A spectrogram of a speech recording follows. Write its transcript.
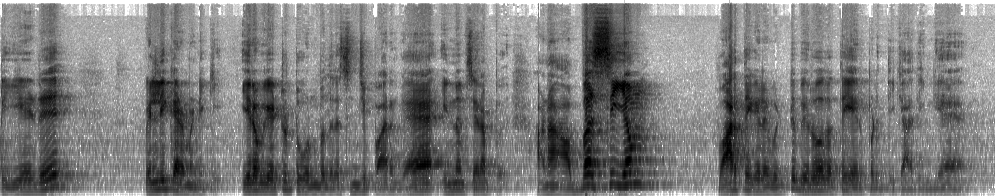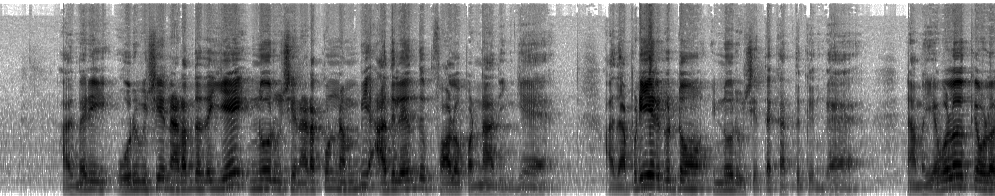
டு ஏழு வெள்ளிக்கிழமை அன்னைக்கு. இரவு எட்டு டு ஒன்பதில் செஞ்சு பாருங்கள் இன்னும் சிறப்பு. ஆனால் அவசியம் வார்த்தைகளை விட்டு விரோதத்தை ஏற்படுத்திக்காதீங்க. அதுமாரி ஒரு விஷயம் நடந்ததையே இன்னொரு விஷயம் நடக்கும்னு நம்பி அதுலேருந்து ஃபாலோ பண்ணாதீங்க. அது அப்படியே இருக்கட்டும். இன்னொரு விஷயத்த கற்றுக்குங்க நம்ம எவ்வளோக்கு எவ்வளோ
